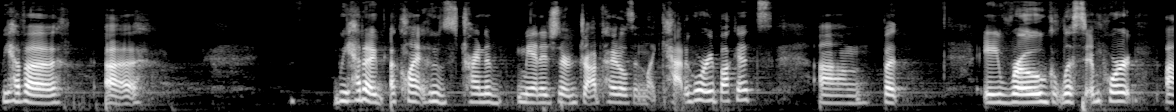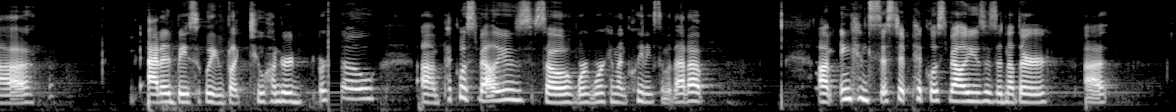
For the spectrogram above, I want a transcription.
we have a, a we had a, a, client who's trying to manage their job titles in like category buckets, um, but a rogue list import uh, added basically like 200 or so um, pick list values. So we're working on cleaning some of that up. Um, inconsistent pick list values is another uh,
